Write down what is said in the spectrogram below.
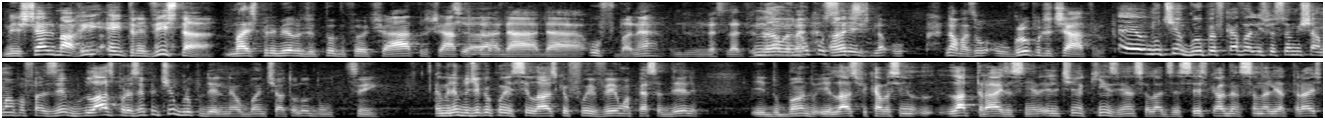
Michel Marie Entrevista. Mas primeiro de tudo foi o teatro, o teatro, Da, da, da UFBA, né? Universidade Federal Não, eu não cursei. Antes, não, o- não, mas o, o grupo de teatro. É, eu não tinha grupo, eu ficava ali, as pessoas me chamavam para fazer. Lázaro, por exemplo, ele tinha o grupo dele, né? O Band Teatro Olodum. Sim. Eu me lembro do dia que eu conheci Lázaro, que eu fui ver uma peça dele e do bando, e Lázaro ficava assim, lá atrás, assim, ele tinha 15 anos, sei lá, 16, ficava dançando ali atrás,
